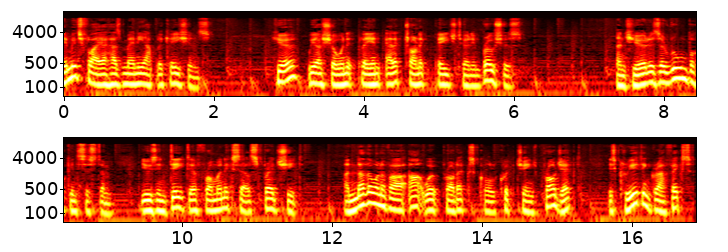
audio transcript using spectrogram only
Image Flyer has many applications. Here we are showing it playing electronic page turning brochures. And here is a room booking system using data from an Excel spreadsheet. Another one of our artwork products called Quick Change Project is creating graphics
